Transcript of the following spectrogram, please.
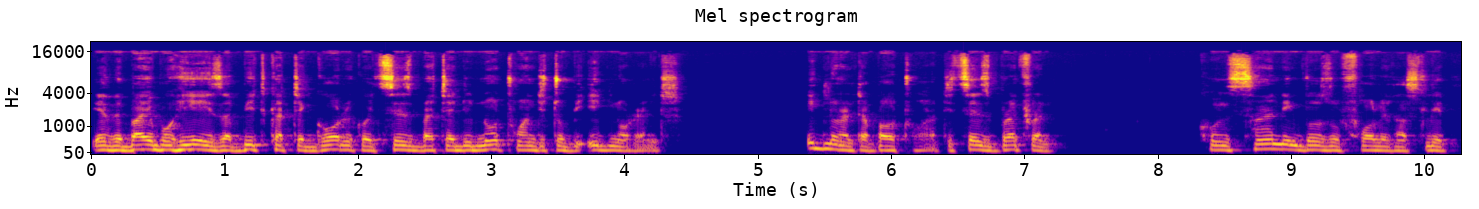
Yeah, the Bible here is a bit categorical. It says, But I do not want you to be ignorant. Ignorant about what? It says, Brethren, concerning those who fallen asleep.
